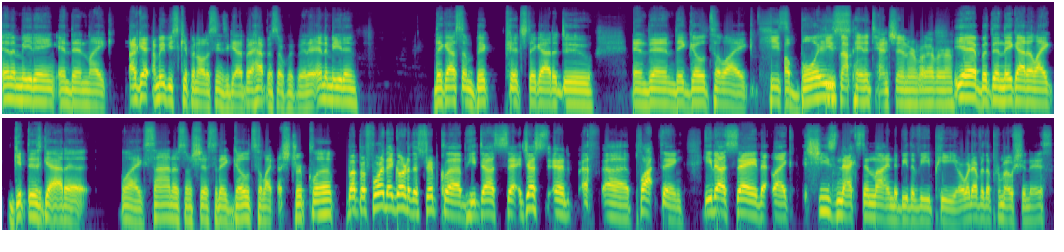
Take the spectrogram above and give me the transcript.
in a meeting, and then like I get I may be skipping all the scenes together, but it happens so quickly. They're in a meeting, they got some big pitch they got to do, and then they go to like He's a boy. he's not paying attention or whatever. Yeah, but then they gotta like get this guy to like sign or some shit. So they go to like a strip club. But before they go to the strip club, he does say just a, a, a plot thing. He does say that like she's next in line to be the VP or whatever the promotion is,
